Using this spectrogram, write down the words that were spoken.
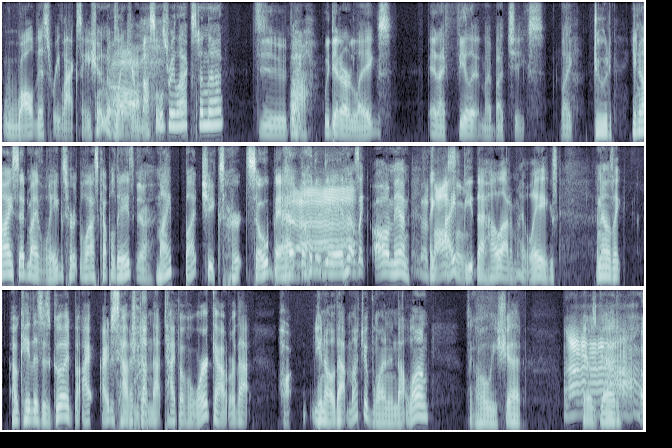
while this relaxation of like your muscles relaxed in that? Dude. Like Ah. we did our legs, and I feel it in my butt cheeks. Like Dude, you know I said my legs hurt the last couple days? Yeah. My butt cheeks hurt so bad the other day. And I was like, oh man. That's like awesome. I beat the hell out of my legs. And I was like, okay, this is good, but I, I just haven't done that type of a workout or that you know, that much of one and that long. It's like, holy shit. It was good. ah,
